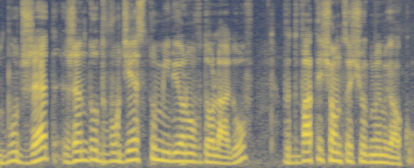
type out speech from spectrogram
budżet rzędu 20 milionów dolarów w 2007 roku.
